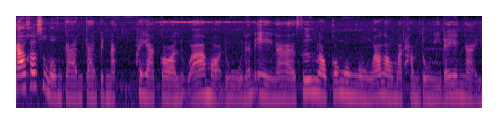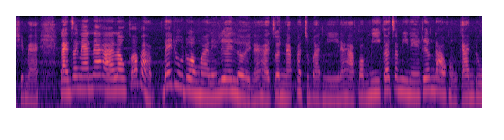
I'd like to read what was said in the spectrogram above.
ก้าวเข้าสู่วงการการเป็นนัก พยากรณ์หรือว่าหมอดูนั่นเองนะคะ ซึ่งเราก็งงๆว่าเรามาทำตรงนี้ได้ยังไงใช่ไหมหลังจากนั้นนะคะเราก็แบบได้ดูดวงมาเรื่อยๆเลยนะคะ จนณปัจจุบันนี้นะคะปอมมี่ก็จะมีในเรื่องราวของการดู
